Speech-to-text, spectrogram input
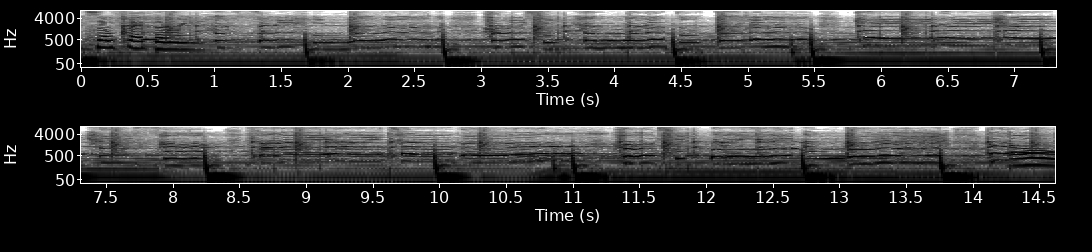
so feathery. Oh,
